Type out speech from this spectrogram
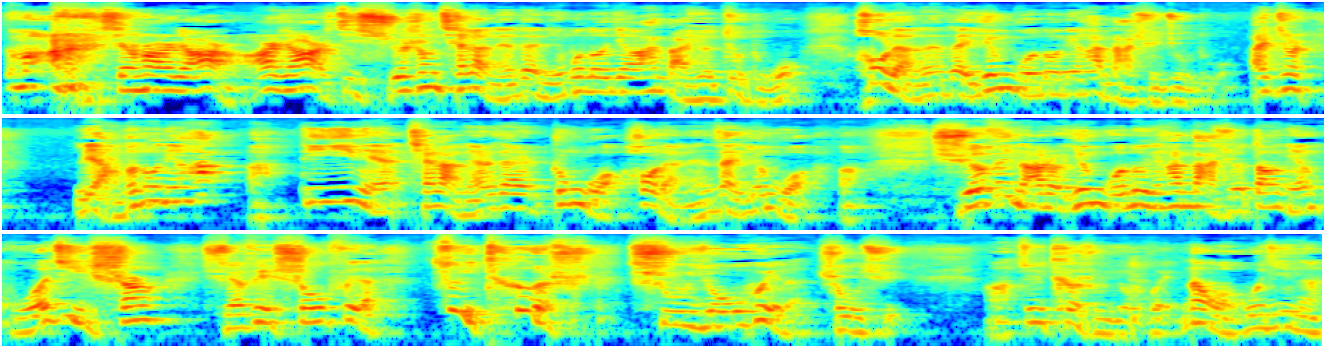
那么先说二加二，二加二即学生前两年在宁波诺丁汉大学就读，后两年在英国诺丁汉大学就读。哎，就是。两个诺丁汉啊，第一年前两年是在中国，后两年在英国啊。学费拿着英国诺丁汉大学当年国际生学费收费的最特殊优惠的收取啊，最特殊优惠。那我估计呢，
